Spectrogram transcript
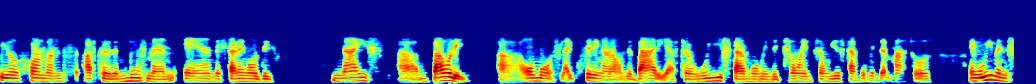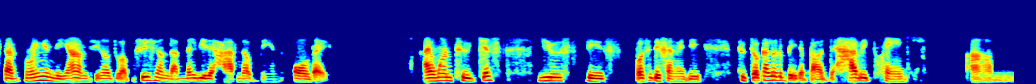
feel hormones after the movement and starting all these nice uh, bubbly uh, almost like feeling around the body after we start moving the joints and we start moving the muscles. And we even start bringing the arms you know to a position that maybe they have not been all day. I want to just use this positive energy to talk a little bit about the habit change um,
